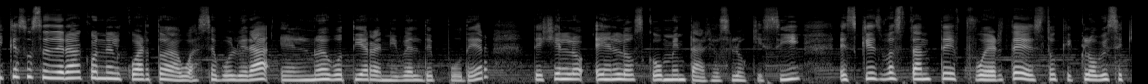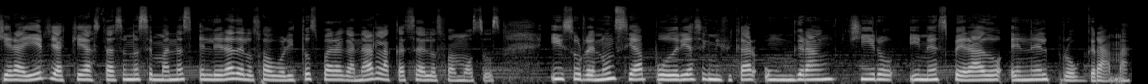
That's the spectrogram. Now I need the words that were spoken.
¿Y qué sucederá con el cuarto agua? ¿Se volverá el nuevo Tierra a nivel de poder? Déjenlo en los comentarios. Lo que sí es que es bastante fuerte esto que Clovis se quiera ir, ya que hasta hace unas semanas él era de los favoritos para ganar la Casa de los Famosos. Y su renuncia podría significar un gran giro inesperado en el programa.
